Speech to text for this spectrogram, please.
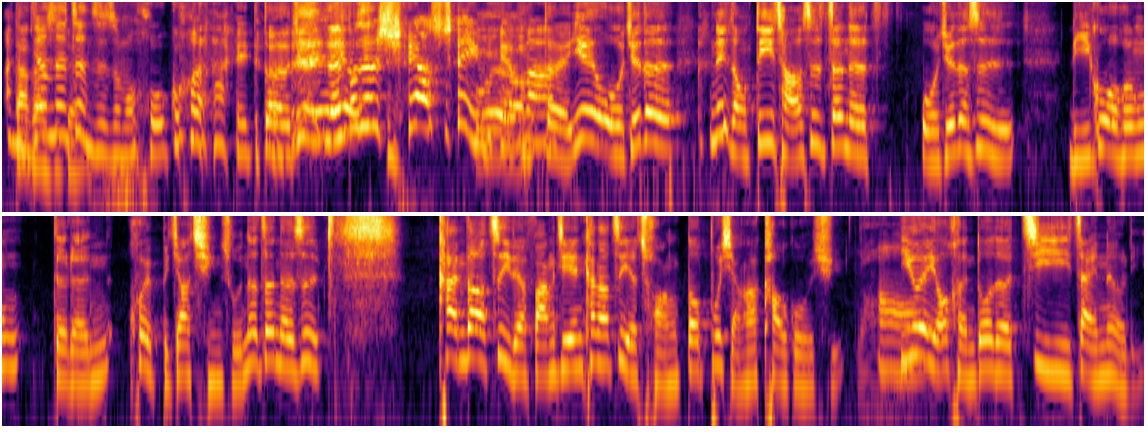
啊，你这样那阵子怎么活过来的？对，就 人不是需要睡眠吗？对，因为我觉得那种低潮是真的，我觉得是离过婚的人会比较清楚，那真的是。看到自己的房间，看到自己的床，都不想要靠过去，因为有很多的记忆在那里。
